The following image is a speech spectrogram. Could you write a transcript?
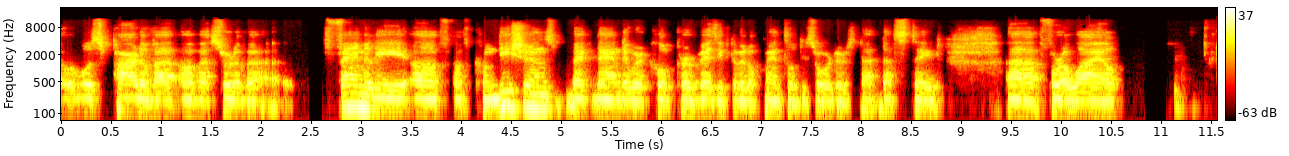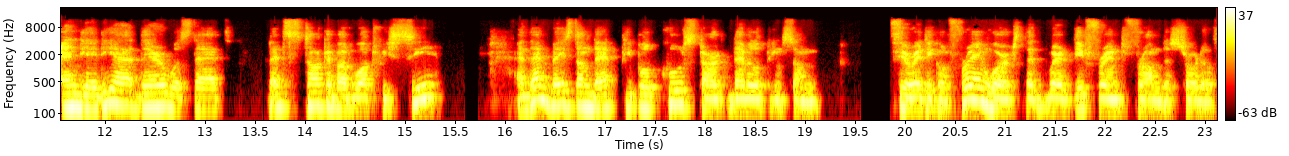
was part of a, of a sort of a family of, of conditions. Back then, they were called pervasive developmental disorders that, that stayed uh, for a while. And the idea there was that let's talk about what we see and then based on that, people could start developing some theoretical frameworks that were different from the sort of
